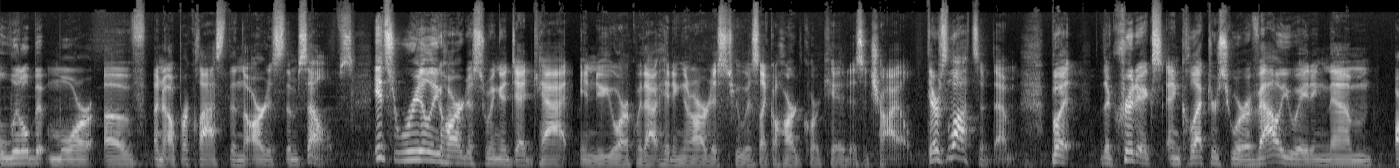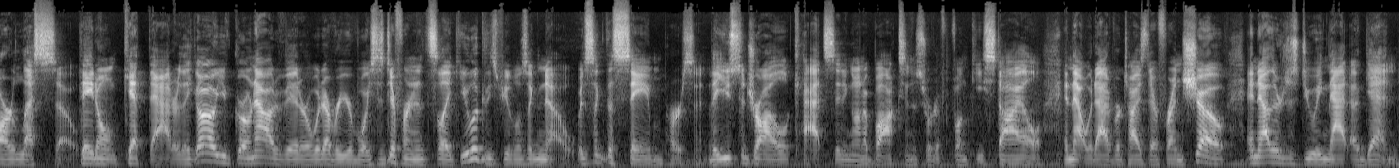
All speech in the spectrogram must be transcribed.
little bit more of an upper class than the artists themselves. It's really hard to swing a dead cat in New York without hitting an artist who was like a hardcore kid as a child. There's lots of them, but the critics and collectors who are evaluating them are less so. They don't get that, or they go, oh, you've grown out of it, or whatever, your voice is different. It's like, you look at these people, it's like, no, it's like the same person. They used to draw a little cat sitting on a box in a sort of funky style, and that would advertise their friend's show, and now they're just doing that again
